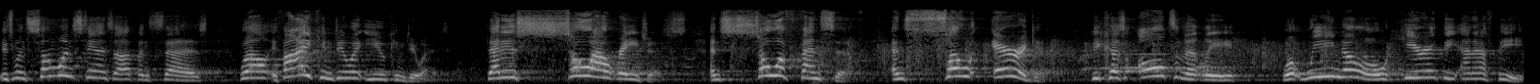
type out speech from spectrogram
is when someone stands up and says, Well, if I can do it, you can do it. That is so outrageous and so offensive and so arrogant because ultimately, what we know here at the NFB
